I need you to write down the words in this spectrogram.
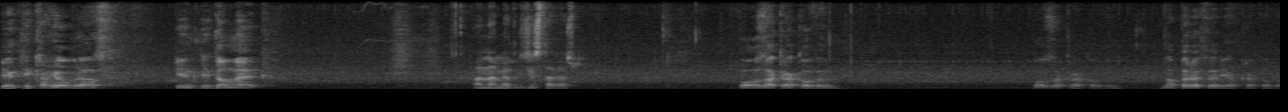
Piękny krajobraz, piękny domek, A namiot gdzie stawiasz? poza Krakowem. Poza Krakowem. Na peryferiach Krakowa.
